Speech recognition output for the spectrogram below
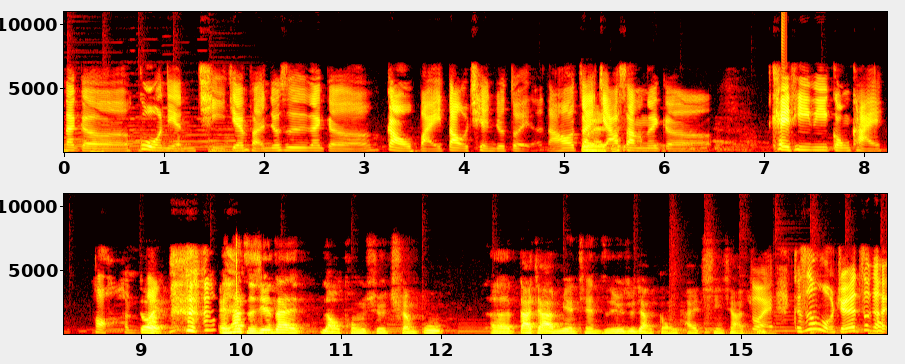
那个过年期间，反正就是那个告白道歉就对了，然后再加上那个 KTV 公开，哦，很对，哎，他直接在老同学全部。呃，大家的面前直接就这样公开亲下去。对，可是我觉得这个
